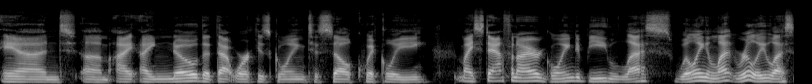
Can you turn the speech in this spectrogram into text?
and um, I, I know that that work is going to sell quickly. My staff and I are going to be less willing and le- really less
